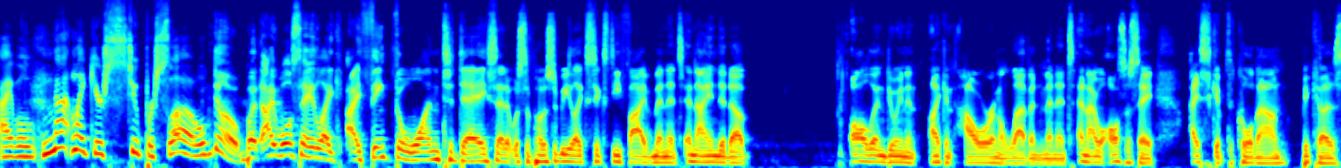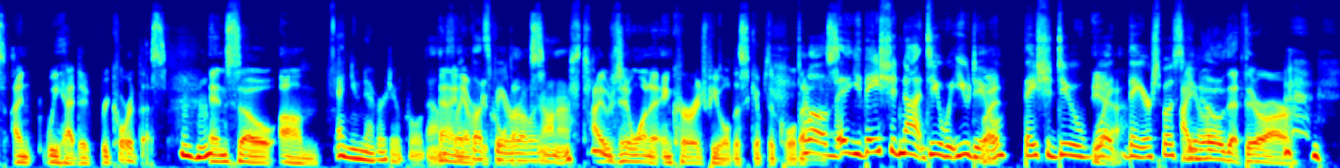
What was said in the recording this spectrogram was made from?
I will, not like you're super slow. No, but I will say, like, I think the one today said it was supposed to be like 65 minutes, and I ended up all in doing an, like an hour and 11 minutes. And I will also say I skipped the cool down because I we had to record this. Mhm. And so um, And you never do cool downs. I like, never let's be really honest. I just didn't want to encourage people to skip the cool downs. well, they, they should not do what you do. Right. They should do what Yeah. they are supposed to do. I know that there are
